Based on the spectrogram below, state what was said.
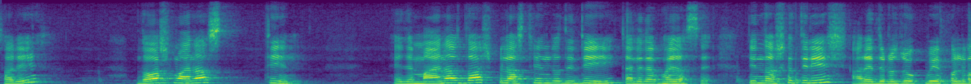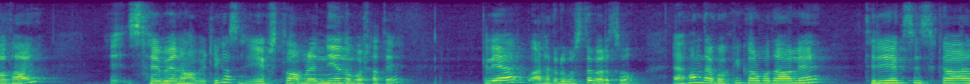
সরি দশ মাইনাস তিন, এই যে মাইনাস দশ প্লাস তিন যদি দিই, তাহলে দেখো হয়ে যাচ্ছে, তিন দশকে তিরিশ, আর এই দুটো যোগ বিয়োগ করলে কথা হয়? সেভেন হবে, ঠিক আছে? এক্স তো আমরা নিয়ে নেব সাথে ক্লিয়ার আশা করি বুঝতে পারছ? এখন দেখো কী করব তাহলে? থ্রি এক্স স্কোয়ার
